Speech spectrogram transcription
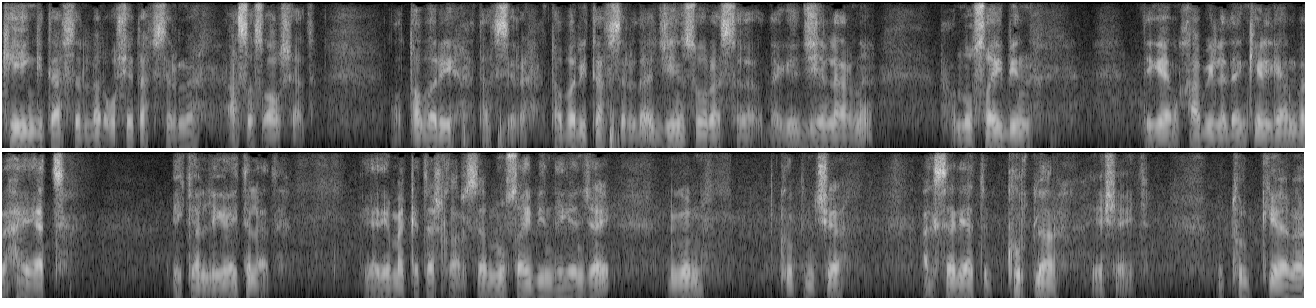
keyingi tafsirlar o'sha tafsirni asos olishadi. Tobariy tafsiri. Tobariy tafsirida jin surasidagi jinlarni nusaybin degan qabiladan kelgan bir hay'at ekanligi aytiladi. Ya'ni makka tashqarisi nusaybin degan joy bugun ko'pincha aksariyati kurdlar yashaydi. Bu turkiyani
